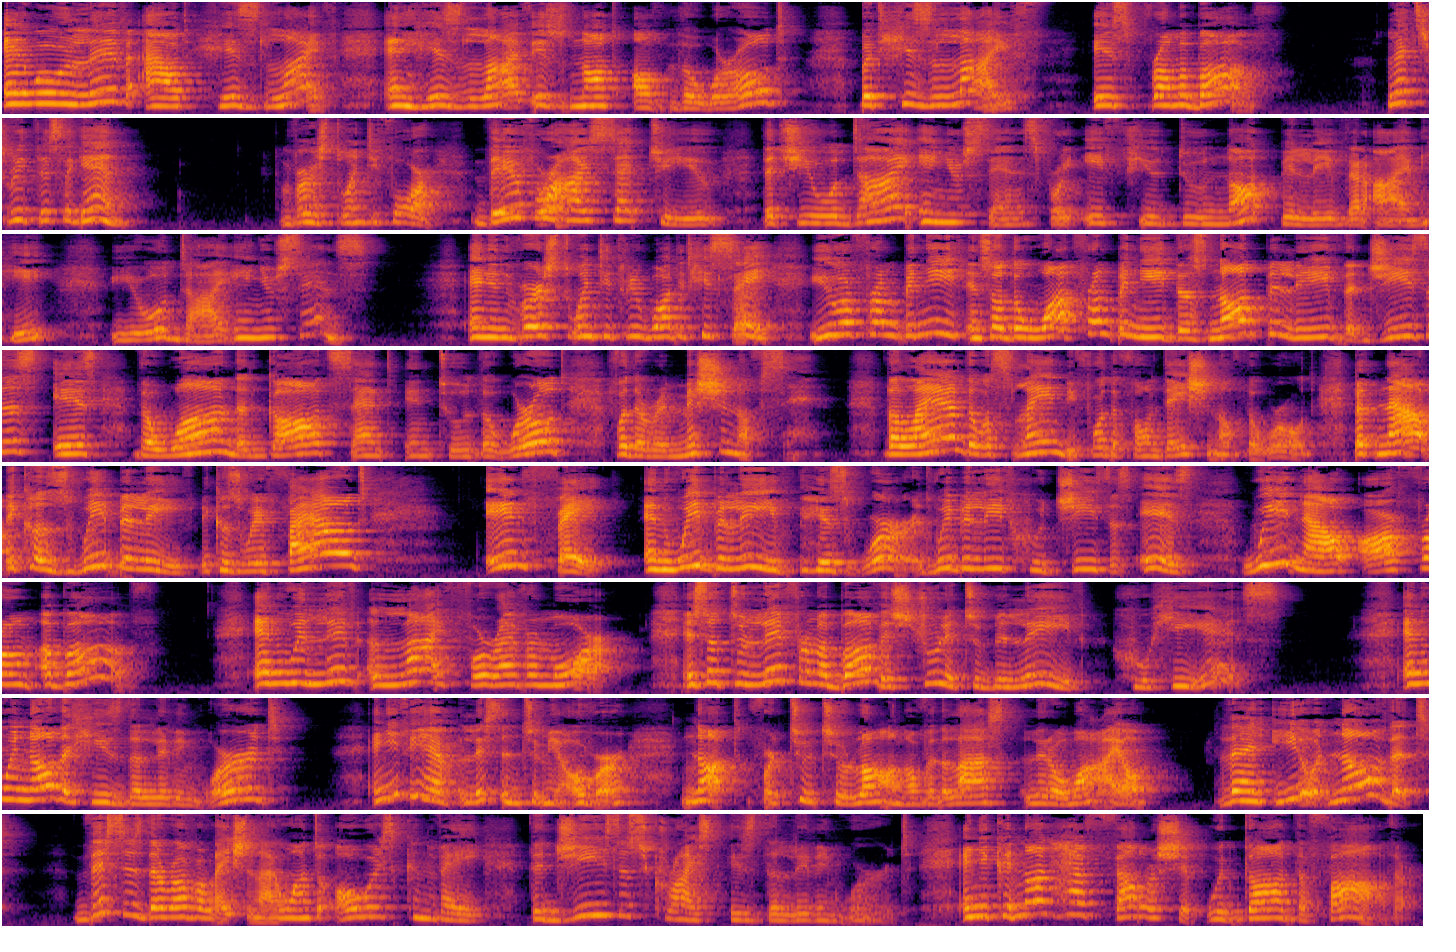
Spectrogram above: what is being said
And we will live out His life. And His life is not of the world, but His life is from above. Let's read this again. Verse 24 Therefore I said to you that you will die in your sins, for if you do not believe that I am He, you will die in your sins. And in verse 23, what did he say? You are from beneath. And so the one from beneath does not believe that Jesus is the one that God sent into the world for the remission of sin. The lamb that was slain before the foundation of the world. But now because we believe, because we're found in faith, and we believe his word, we believe who Jesus is, we now are from above and we live life forevermore. And so to live from above is truly to believe who he is. And we know that He is the living word. And if you have listened to me over, not for too, too long, over the last little while, then you would know that this is the revelation I want to always convey that Jesus Christ is the living word. And you cannot have fellowship with God the Father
